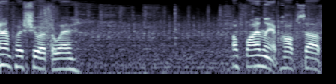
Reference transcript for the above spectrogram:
Gonna push you out the way. Oh, finally it pops up.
